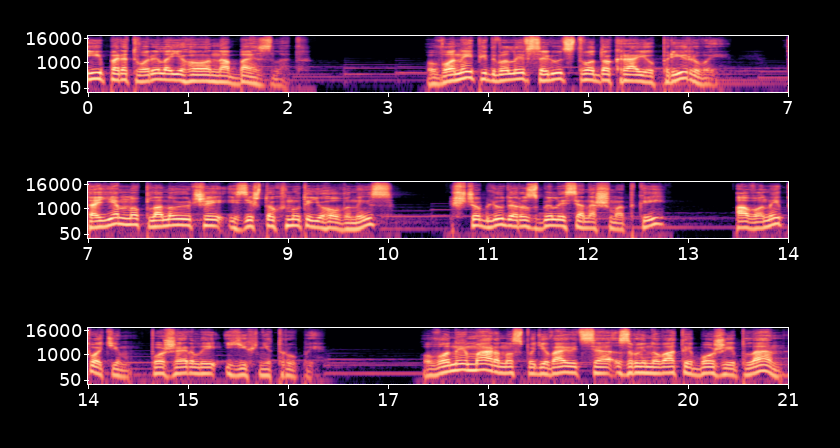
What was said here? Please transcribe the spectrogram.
і перетворила його на безлад. Вони підвели все людство до краю прірви, таємно плануючи зіштовхнути його вниз, щоб люди розбилися на шматки, а вони потім пожерли їхні трупи. Вони марно сподіваються зруйнувати Божий план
